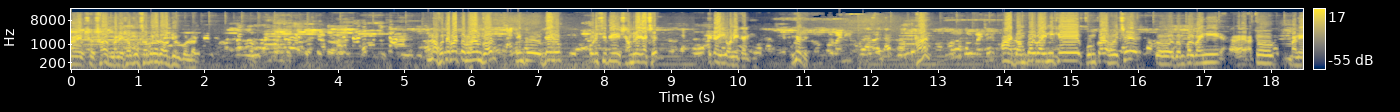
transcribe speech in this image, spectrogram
মানে মানে সফল- সফলতা অর্জন করল। না হতে পারতো ভয়ঙ্কর, কিন্তু যাই হোক, পরিস্থিতি সামলে গেছে। এটাই অনেক আর কি। ঠিক আছে? হ্যাঁ? হ্যাঁ দমকল বাহিনীকে ফোন করা হয়েছে। তো দমকল বাহিনী এত মানে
